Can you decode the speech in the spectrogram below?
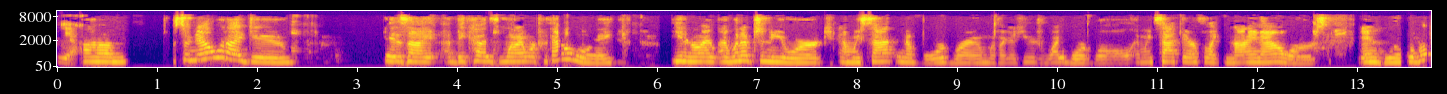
Yeah. Um, so now what I do is I, because when I worked with Alloy, you know, I, I went up to New York and we sat in a boardroom with like a huge whiteboard wall and we sat there for like nine hours and broke a book.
